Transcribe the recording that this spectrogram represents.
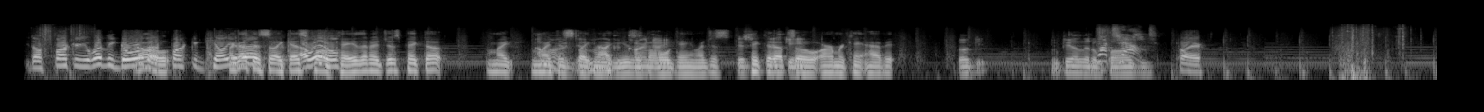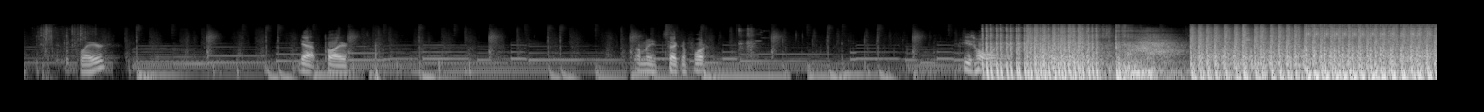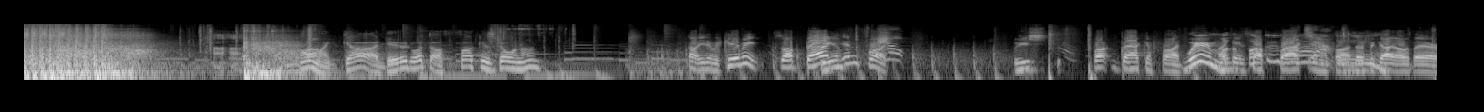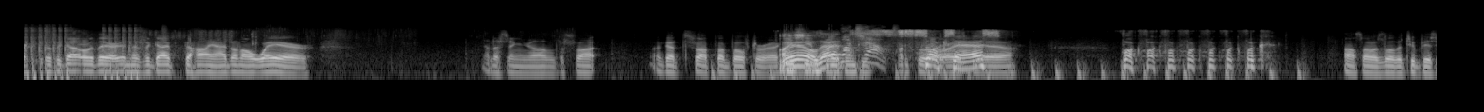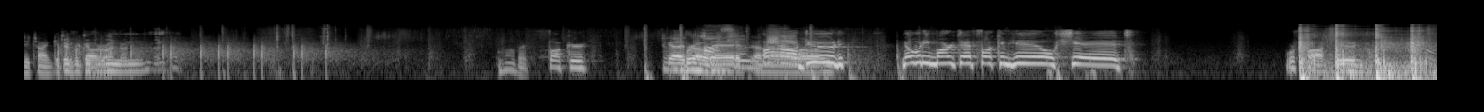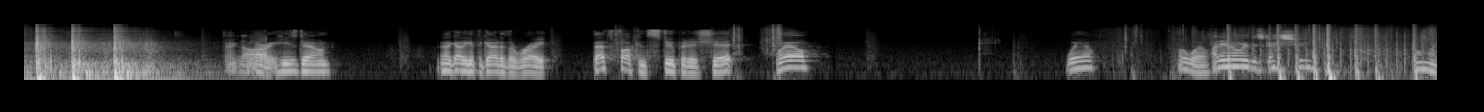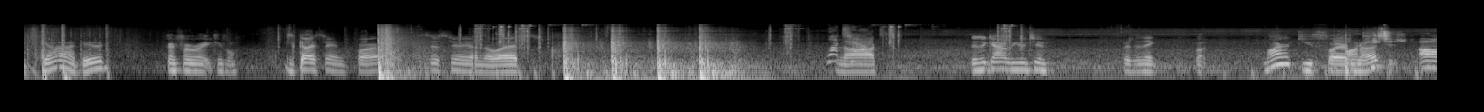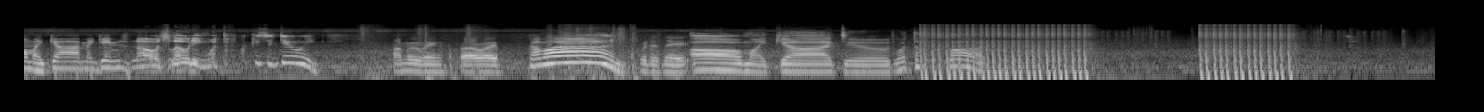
You don't fucker, you let me go in No, and fucking kill you I got then? this like S12K that I just picked up. Might I'm might alright, just I'm like not use it the whole game. I just This- picked it this up so armor can't have it. Look, I'm feeling a little Watch ballsy. out! Player. Player? Yeah, player. I mean, second floor. He's holding it. Oh my god, dude! What the fuck is going on? Oh, you didn't kill me? Stop back Yeah. in front. Help! We st- Front, back in front. Where, I can stop motherfucker? back Watch in out. front. There's a guy over there. There's a guy over there, and there's a guy behind. I don't know where. I'm just thinking on the spot. I got shot by both directions. I see well, him that. Watch sucks Right, ass. Yeah. Fuck, fuck, fuck, fuck, fuck, fuck, fuck. Also, I was a little bit too busy trying to get Careful, to careful, cover. run, run, run. run. Motherfucker. Guys Bro. are. Awesome. Oh, dude! Nobody marked that fucking hill. Shit. We're fucked, dude. Alright, No. All right, he's down. And I gotta get the guy to the right. That's fucking stupid as shit. Well. Well. Oh well. I didn't know where this guy's shooting. Oh my god, dude. Careful, right, careful. This guy's in front. Just sitting on the ledge. Watch out! Knocked. There's a guy over here too. There's a Nick. Mark, you Where? fucking On us? pieces. Oh my god, my game is no, it's loading. What the fuck is it doing? I'm moving, by the way. Come on! With his knee. Oh my god, dude. What the fuck?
